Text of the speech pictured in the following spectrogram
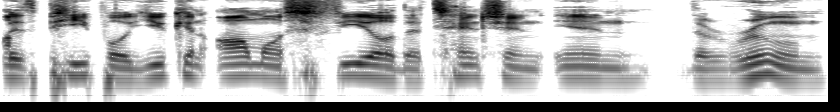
with people you can almost feel the tension in the room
